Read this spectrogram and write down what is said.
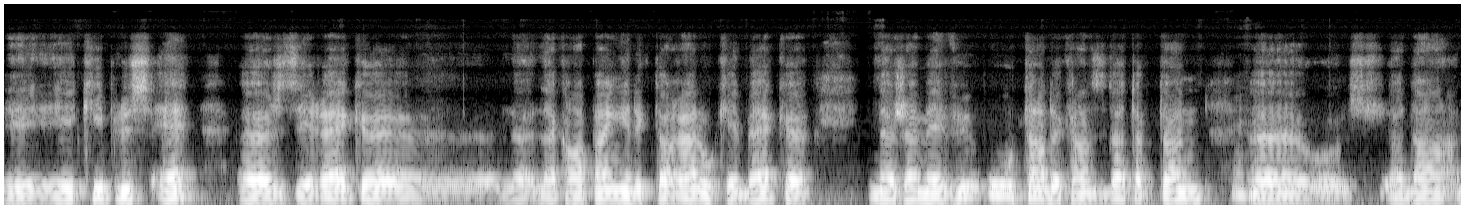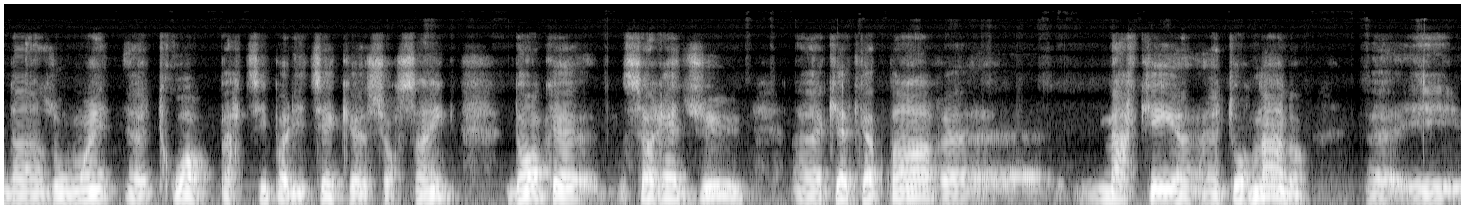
Et, qui plus est, euh, je dirais que la campagne électorale au Québec n'a jamais vu autant de candidats autochtones mhm. dans, dans, au moins trois partis politiques sur cinq. Donc, ça aurait dû, quelque part, marquer un, un tournant. Là. Euh, et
